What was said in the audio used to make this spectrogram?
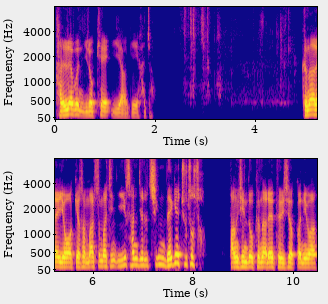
갈렙은 이렇게 이야기하죠. 그날에 여호와께서 말씀하신 이 산지를 지금 내게 주소서. 당신도 그날에 들으셨거니와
